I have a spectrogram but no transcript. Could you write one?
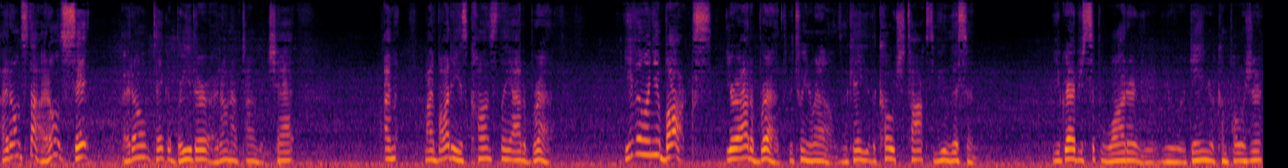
I don't stop. I don't sit. I don't take a breather. I don't have time to chat. I'm my body is constantly out of breath. Even when you box, you're out of breath between rounds, okay? The coach talks, you listen. You grab your sip of water, you, you regain your composure,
